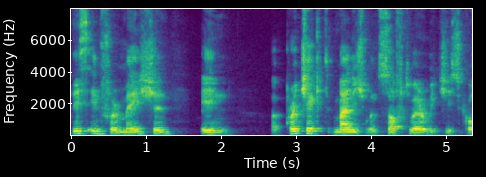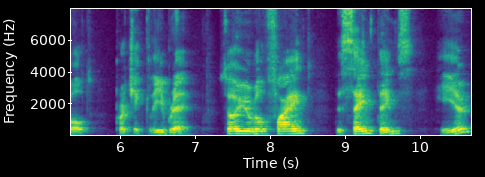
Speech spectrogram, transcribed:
this information in a project management software which is called Project Libre. So you will find the same things here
